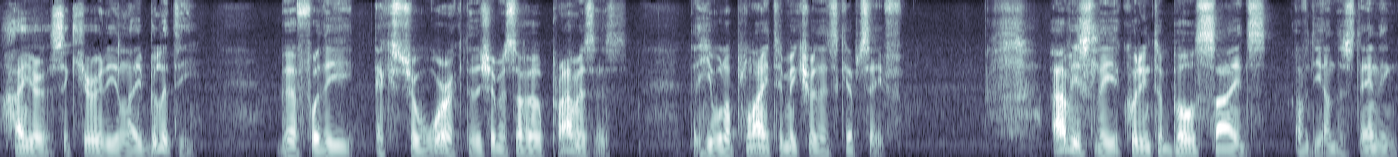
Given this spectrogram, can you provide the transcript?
higher security and liability, but for the extra work that the Hashem promises that he will apply to make sure that it's kept safe. Obviously, according to both sides of the understanding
